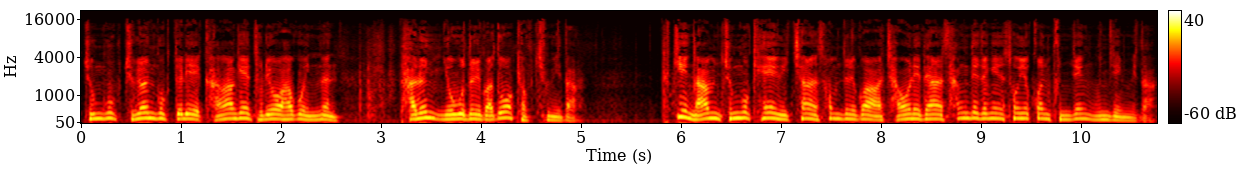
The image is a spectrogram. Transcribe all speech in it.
중국 주변국들이 강하게 두려워하고 있는 다른 요구들과도 겹칩니다. 특히 남중국 해에 위치한 섬들과 자원에 대한 상대적인 소유권 분쟁 문제입니다.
